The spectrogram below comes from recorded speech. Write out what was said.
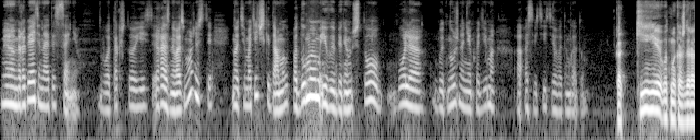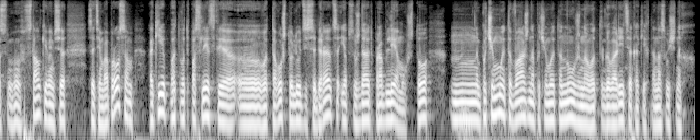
мероприятие на этой сцене. Вот, так что есть разные возможности, но тематически, да, мы подумаем и выберем, что более будет нужно, необходимо а, осветить в этом году. Какие, вот мы каждый раз сталкиваемся с этим вопросом, какие вот, вот последствия э, вот того, что люди собираются и обсуждают проблему, что Почему это важно, почему это нужно вот говорить о каких-то насущных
